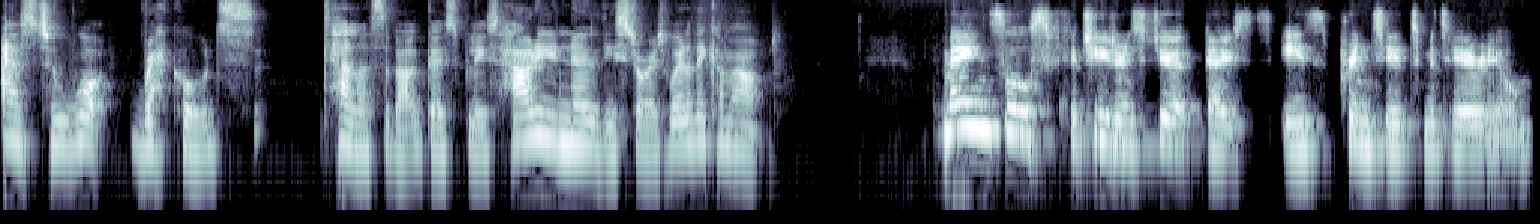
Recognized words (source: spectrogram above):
as to what records tell us about ghost beliefs. How do you know these stories? Where do they come out? The main source for Tudor and Stuart ghosts is printed material.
